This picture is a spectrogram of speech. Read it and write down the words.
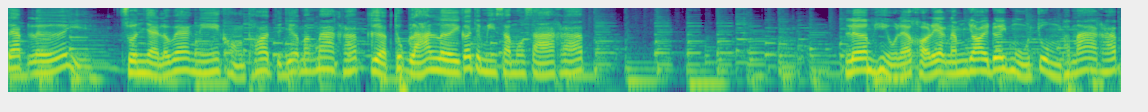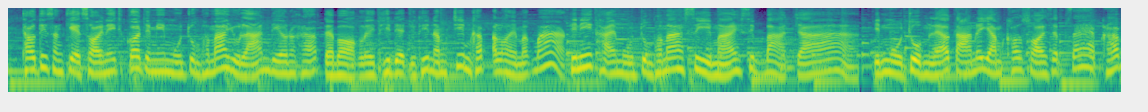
ซ่บๆเลย ส่วนใหญ่ละแวกนี้ของทอดจะเยอะมากๆครับ เกือบทุกร้านเลยก็จะมีซามโมซาครับ เริ่มหิวแล้วขอเรียกน้ำย่อยด้วยหมูจุ่มพม่าครับ เท่าที่สังเกตซอยนี้ก็จะมีหมูจุ่มพม่าอยู่ร้านเดียวนะครับ แต่บอกเลยทีเด็ดอยู่ที่น้ำจิ้มครับ อร่อยมากๆ ที่นี่ขายหมูจุ่มพม่า 4 ไม้ 10 บาทจ้า กินหมูจุ่มแล้วตามด้วยยำข้าวซอยแซ่บๆครับ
